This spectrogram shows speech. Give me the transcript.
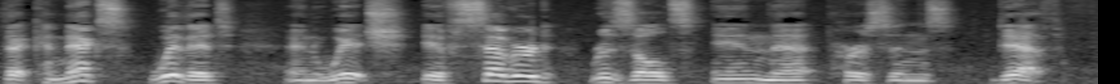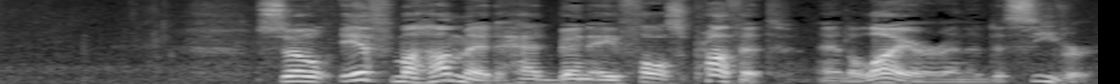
that connects with it and which, if severed, results in that person's death. So if Muhammad had been a false prophet and a liar and a deceiver,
